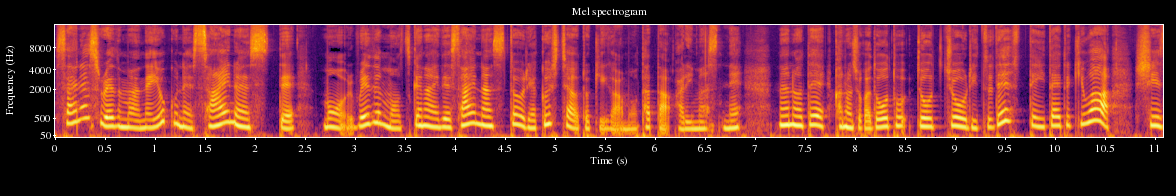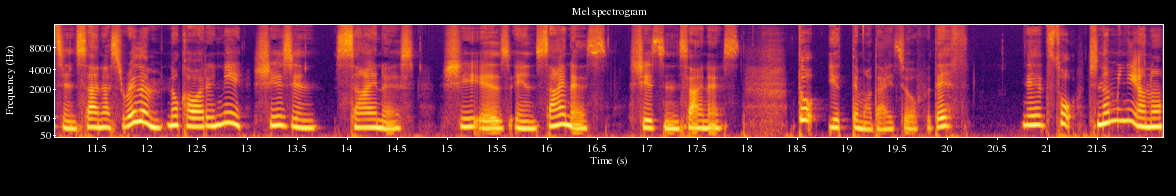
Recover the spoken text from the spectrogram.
サイナスリズムはね、よくね、サイナスってもうリズムをつけないでサイナスと略しちゃう時がもう多々ありますね。なので、彼女が同調率ですって言いたい時は、She's in sinus rhythm の代わりに She's in sinus She is in sinus She's in sinus と言っても大丈夫です。で、そう。ちなみに、あの、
